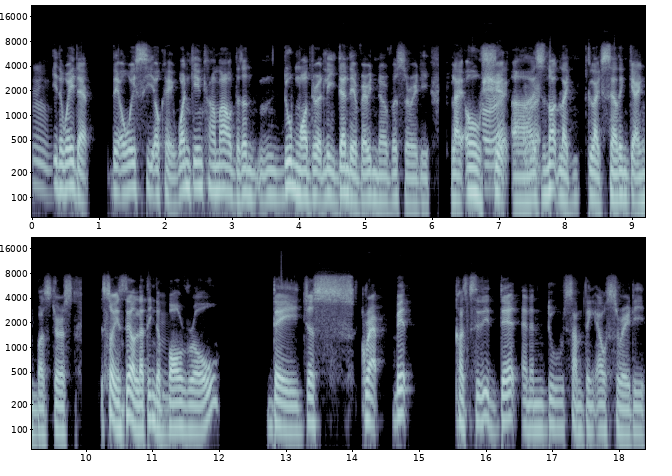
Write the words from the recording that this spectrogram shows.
Mm, in a way that they always see okay one game come out doesn't mm, do moderately then they're very nervous already like oh shit Correct, uh it's not like like selling gangbusters so instead of letting the Mm. ball roll they just grab it consider it dead and then do something else already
